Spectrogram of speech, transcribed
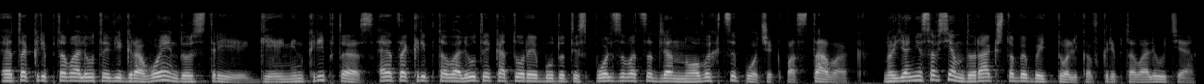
Это криптовалюты в игровой индустрии, Gaming Cryptos. Это криптовалюты, которые будут использоваться для новых цепочек поставок. Но я не совсем дурак, чтобы быть только в криптовалюте.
